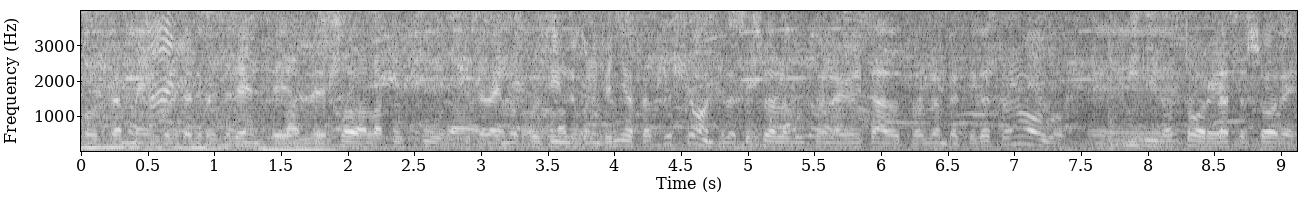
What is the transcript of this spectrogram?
oltre a me in qualità di presidente L'assessore alla cultura. ci sarà il nostro sindaco, l'ingegnere Fabio Scionti, l'assessore alla cultura e alla legalità, dottor Lamberti eh, dottore- l'assessore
